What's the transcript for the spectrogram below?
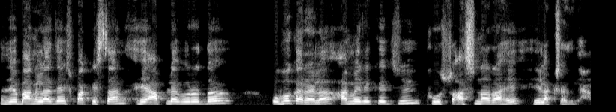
म्हणजे बांगलादेश पाकिस्तान हे आपल्या विरुद्ध उभं करायला अमेरिकेची फूस असणार आहे हे लक्षात घ्या.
